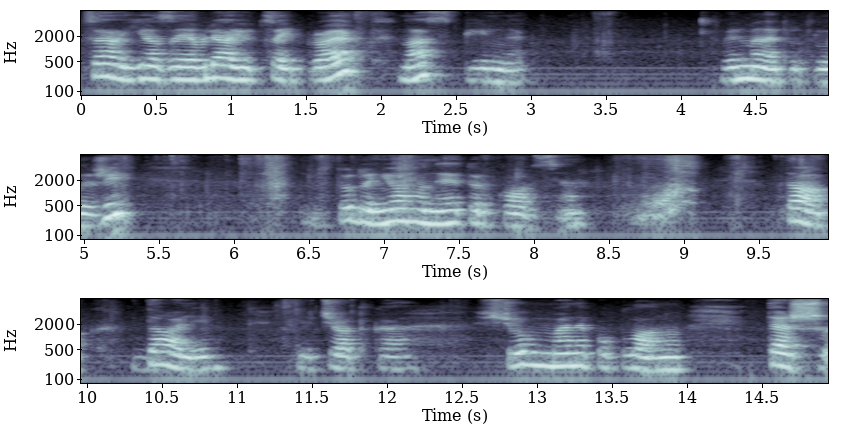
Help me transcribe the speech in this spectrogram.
Це я заявляю цей проект на спільник. Він в мене тут лежить, хто до нього не торкався. Так, далі, дівчатка, що в мене по плану? Теж,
